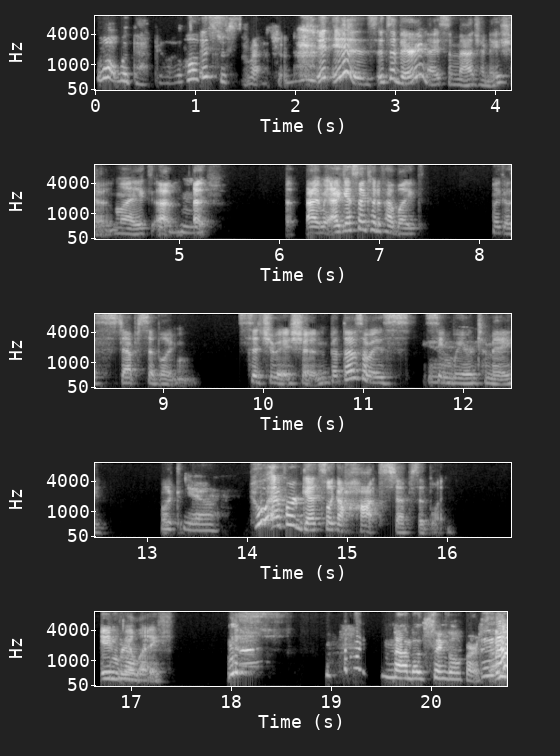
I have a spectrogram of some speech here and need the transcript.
What would that be like? Let's It's- just imagine. It is. It's a very nice imagination. Like, uh, Mhm. uh, I mean, I guess I could have had like, like a step sibling situation, but those always seem weird to me. Like, Yeah. whoever gets like a hot step sibling in real Nobody. life? Not a single person. No,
